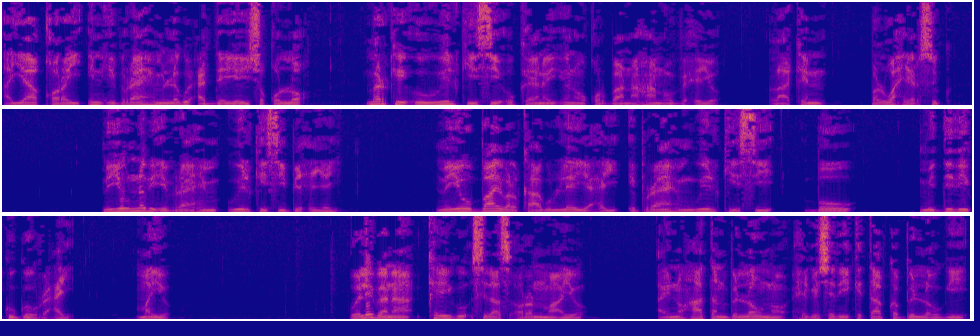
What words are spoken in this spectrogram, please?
ayaa qoray in ibraahim lagu caddeeyey shuqullo markii uu wiilkiisii u keenay inuu qurbaan ahaan u bixiyo. Laakiin bal wax yar sug. Miyuu nebi ibraahim wiilkiisii bixiyey? Miyuu baibalkaagu leeyahay ibraahim wiilkiisii buu mididii ku gowracay? Mayo welibana kaygu sidaas odhan maayo. Aynu haatan bilowno xigashadii kitaabka bilowgii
